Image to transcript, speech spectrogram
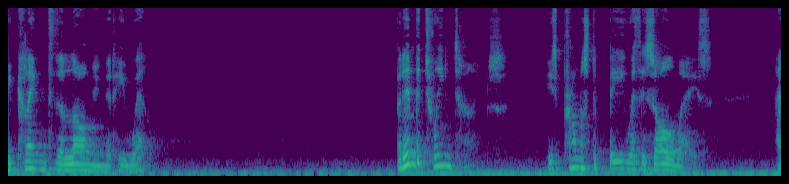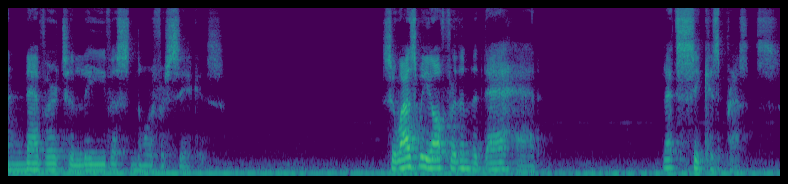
We cling to the longing that He will. But in between times, He's promised to be with us always and never to leave us nor forsake us. So as we offer them the day ahead, let's seek His presence.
